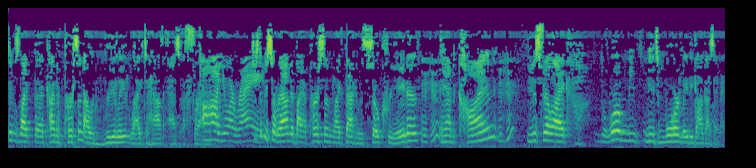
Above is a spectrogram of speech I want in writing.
seems like the kind of person I would really like to have as a friend. Oh, you are right. Just to be surrounded by a person like that who is so creative Mm-hmm. and kind, you just feel like oh, the world need, needs more Lady Gagas in it.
